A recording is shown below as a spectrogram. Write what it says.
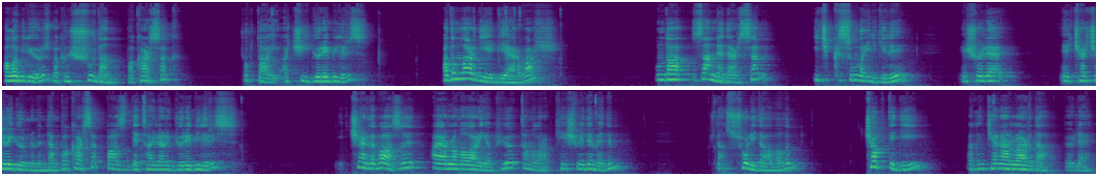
alabiliyoruz. Bakın şuradan bakarsak çok daha iyi açıyı görebiliriz. Adımlar diye bir yer var. Bunda zannedersem iç kısımla ilgili e şöyle çerçeve görünümünden bakarsak bazı detayları görebiliriz. İçeride bazı ayarlamalar yapıyor. Tam olarak keşfedemedim. Şuradan solid'i alalım. Çap dediği bakın kenarlarda böyle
